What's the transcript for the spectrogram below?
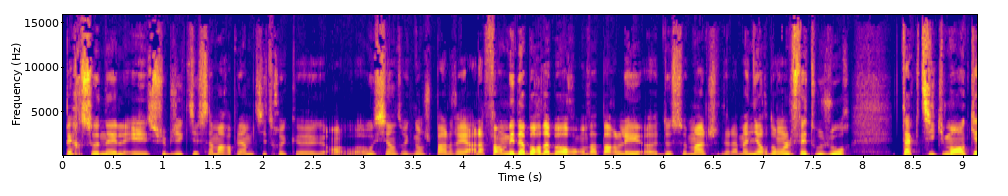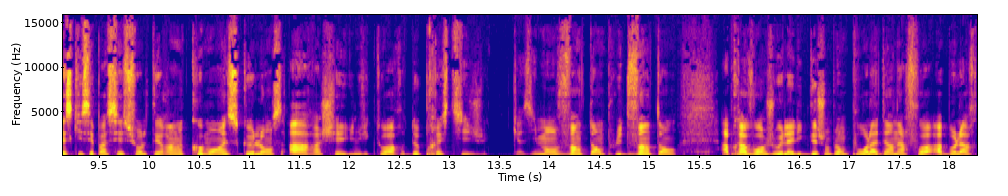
personnel et subjectif. Ça m'a rappelé un petit truc, euh, aussi un truc dont je parlerai à la fin. Mais d'abord, d'abord, on va parler euh, de ce match, de la manière dont on le fait toujours. Tactiquement, qu'est-ce qui s'est passé sur le terrain? Comment est-ce que Lens a arraché une victoire de prestige? Quasiment 20 ans, plus de 20 ans, après avoir joué la Ligue des Champions pour la dernière fois à Bollard,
